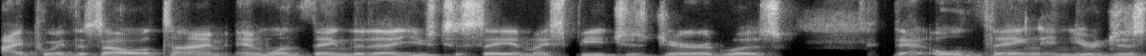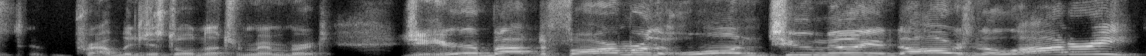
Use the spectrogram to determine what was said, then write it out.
i point this out all the time and one thing that i used to say in my speeches jarod was that old thing, and you're just probably just old enough to remember it. Did you hear about the farmer that won $2 million in the lottery?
